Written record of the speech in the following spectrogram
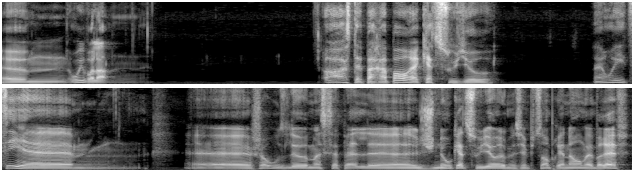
Euh, oui, voilà. Ah, c'était par rapport à Katsuya. Ah oui, tu sais, euh, euh, chose là, comment ça s'appelle euh, Juno Katsuya, je me souviens plus de son prénom, mais bref.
